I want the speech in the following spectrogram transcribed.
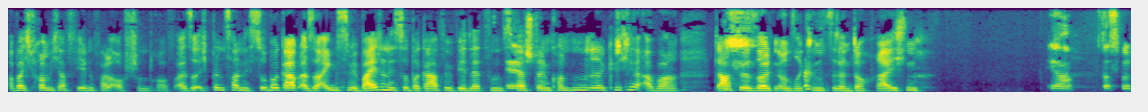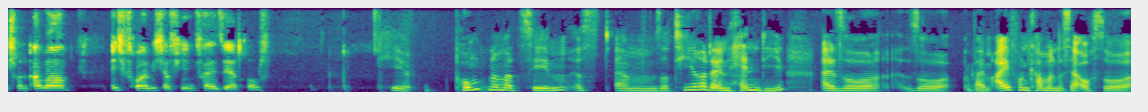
Aber ich freue mich auf jeden Fall auch schon drauf. Also ich bin zwar nicht so begabt, also eigentlich sind wir beide nicht so begabt, wie wir letztens ja. feststellen konnten in der Küche, aber dafür sollten unsere Künste dann doch reichen. Ja, das wird schon. Aber ich freue mich auf jeden Fall sehr drauf. Okay. Punkt Nummer 10 ist, ähm, sortiere dein Handy. Also so beim iPhone kann man das ja auch so,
